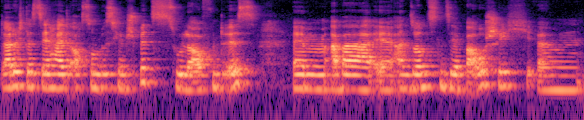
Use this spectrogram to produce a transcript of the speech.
dadurch, dass der halt auch so ein bisschen spitz zulaufend ist, ähm, aber äh, ansonsten sehr bauschig ähm,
